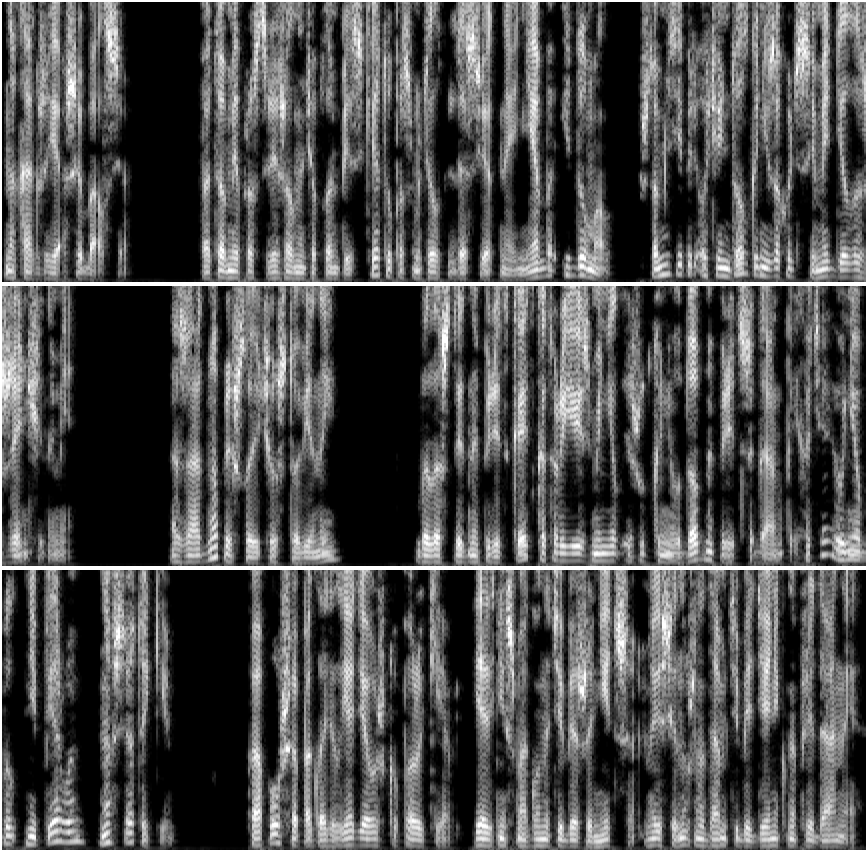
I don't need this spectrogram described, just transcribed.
Но как же я ошибался? Потом я просто лежал на теплом песке, тупо смотрел в предосветное небо и думал, что мне теперь очень долго не захочется иметь дело с женщинами. А заодно пришло и чувство вины. Было стыдно перед Кейт, который ее изменил, и жутко неудобно перед цыганкой, хотя и у нее был не первым, но все-таки. «Папуша», — погладил я девушку по руке, — «я ведь не смогу на тебе жениться, но если нужно, дам тебе денег на приданое».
